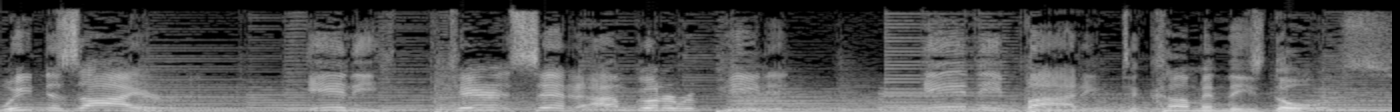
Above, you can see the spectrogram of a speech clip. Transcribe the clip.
We desire any, Terrance said it, I'm going to repeat it, anybody to come in these doors.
